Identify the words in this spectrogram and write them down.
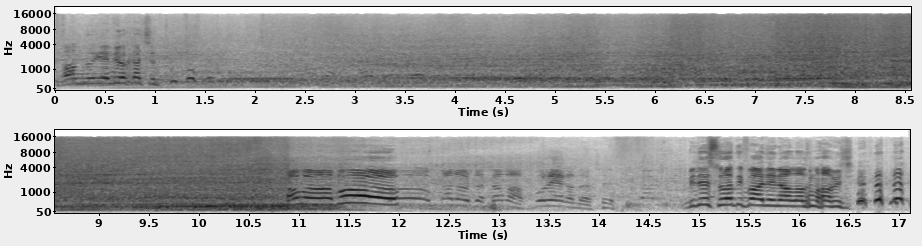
Defender geliyor kaçın. tamam hop. Kal orada tamam. Buraya kadar. Bir de surat ifadeni alalım abiciğim.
